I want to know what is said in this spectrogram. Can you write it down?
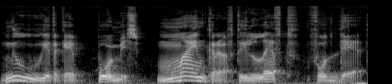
Ну, это такая помесь Майнкрафт и Left 4 Dead.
